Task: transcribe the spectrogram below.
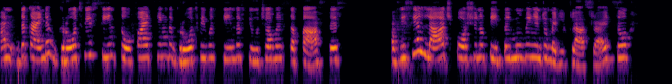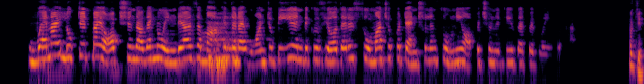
And the kind of growth we've seen so far, I think the growth we will see in the future will surpass this. We see a large portion of people moving into middle class, right? So when I looked at my options, I was like, no, India is a market that I want to be in because here there is so much of potential and so many opportunities that we're going to. Okay,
